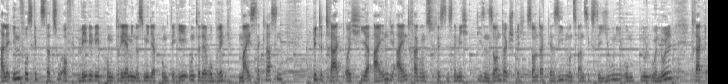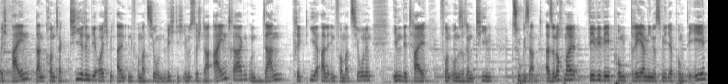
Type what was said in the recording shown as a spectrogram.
Alle Infos gibt's dazu auf www.dreher-media.de unter der Rubrik Meisterklassen. Bitte tragt euch hier ein. Die Eintragungsfrist ist nämlich diesen Sonntag, sprich Sonntag, der 27. Juni um 0 Uhr 0. Tragt euch ein, dann kontaktieren wir euch mit allen Informationen. Wichtig, ihr müsst euch da eintragen und dann kriegt ihr alle Informationen im Detail von unserem Team zugesandt. Also nochmal www.dreher-media.de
